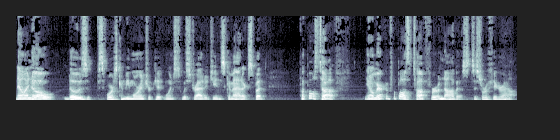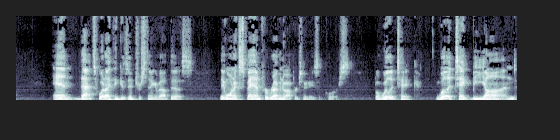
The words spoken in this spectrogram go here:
Now, I know those sports can be more intricate with, strategy and schematics, but football's tough. You know, American football is tough for a novice to sort of figure out. And that's what I think is interesting about this. They want to expand for revenue opportunities, of course, but will it take? Will it take beyond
